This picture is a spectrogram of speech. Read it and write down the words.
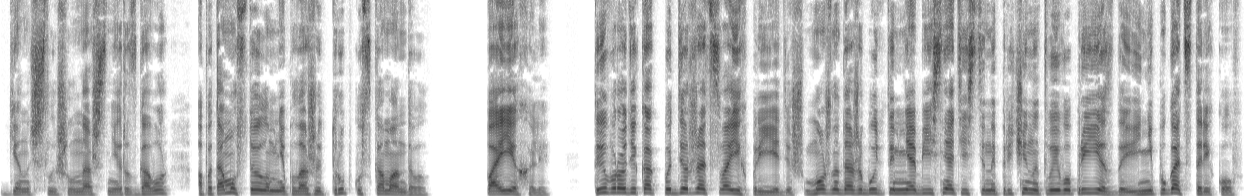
Геныч слышал наш с ней разговор, а потому, стоило мне положить трубку, скомандовал. «Поехали. Ты вроде как поддержать своих приедешь. Можно даже будет им не объяснять истинной причины твоего приезда и не пугать стариков.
